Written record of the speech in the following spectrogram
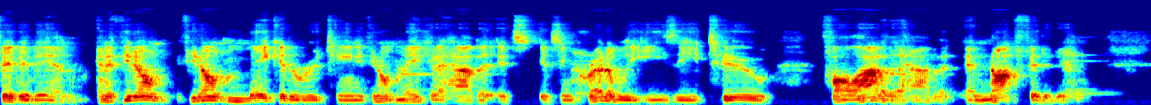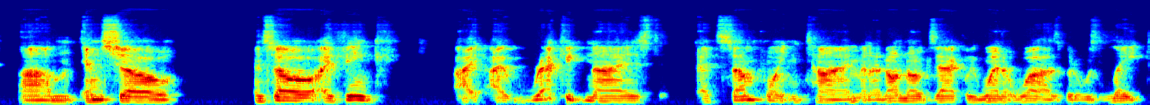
fit it in. And if you don't if you don't make it a routine, if you don't make it a habit, it's it's incredibly easy to fall out of the habit and not fit it in. Um, and so and so I think I, I recognized at some point in time, and I don't know exactly when it was, but it was late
